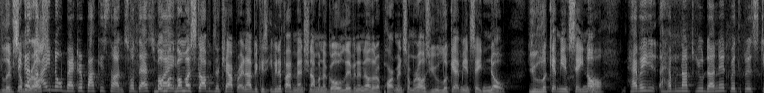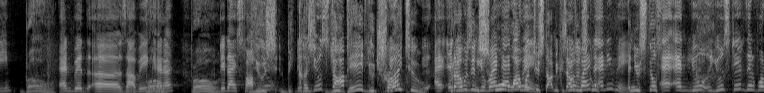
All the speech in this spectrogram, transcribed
live somewhere because else. I know better Pakistan, so that's Mama, why. Mama, stop the cap right now because even if I've mentioned I'm gonna go live in another apartment somewhere else, you look at me and say no. You look at me and say no, no. Have you, have not you done it with Christine bro. and with uh, Zavik? And I, bro. did I stop you? s- Did because you stop? you did. You tried to. I- but I was in you school. Why would you stop me? Because I was in went school. anyway. And you still. A- and, you you stayed there for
